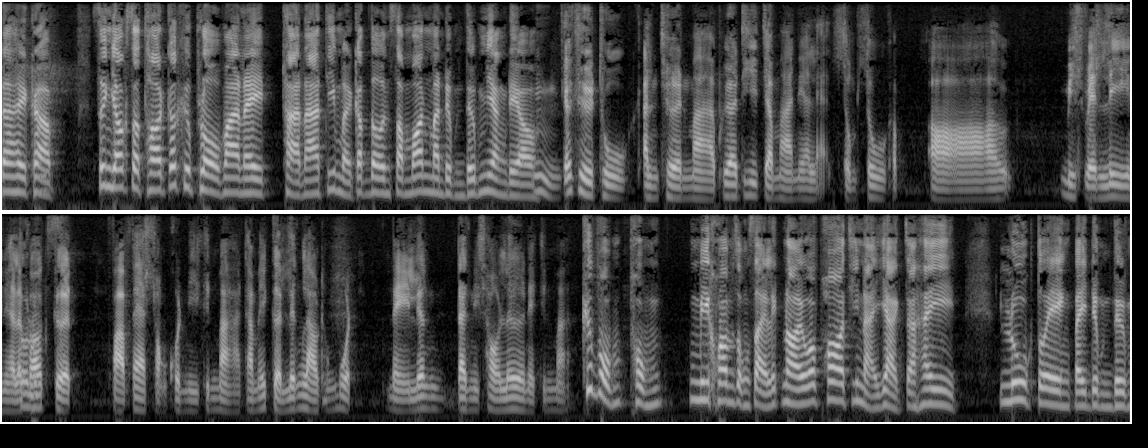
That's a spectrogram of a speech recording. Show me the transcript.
ได้ครับ ซึ่งยอกโซทอธก็คือโผล่มาในฐานะที่เหมือนกับโดน summon มาดื่มดึมอย่างเดียวอืมก็คือถูกอัญเชิญมาเพื่อที่จะมาเนี่ยแหละสมสู่กับเอ่อ Miss เวทลีย์เนี่ยแล้วก็ตัวลูกเกิดฝาแฝดสองคนนี้ขึ้นมาทำให้เกิดเรื่องราวทั้งหมดในเรื่อง Dunwich Horror เนี่ยขึ้นมา คือผมผมมีความสงสัยเล็กน้อยว่าพ่อที่ไหนอยากจะให้ลูกตัวเองไปดื่มดึม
